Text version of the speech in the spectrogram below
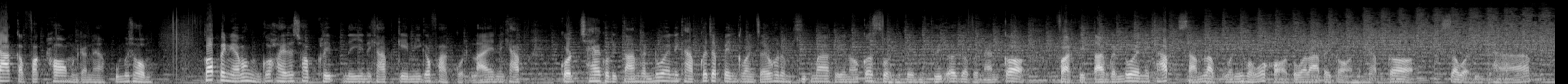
ยากกับฟักทองเหมือนกันนะคุณผู้ชม ก็เป็นไงบ้างผมก็ใครถ้าชอบคลิปนี้นะครับเกมนี้ก็ฝากกดไลค์นะครับกดแชร์กดติดตามกันด้วยนะครับก็จะเป็นกำลังใจให้คนทำคลิปมากเลยเนาะก็ส่วนจะเป็นคลิปเออกับตัวนั้นก็ฝากติดตามกันด้วยนะครับสำหรับวันนี้ผมก็ขอตัวลาไปก่อนนะครับก็สวัสดีครับ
